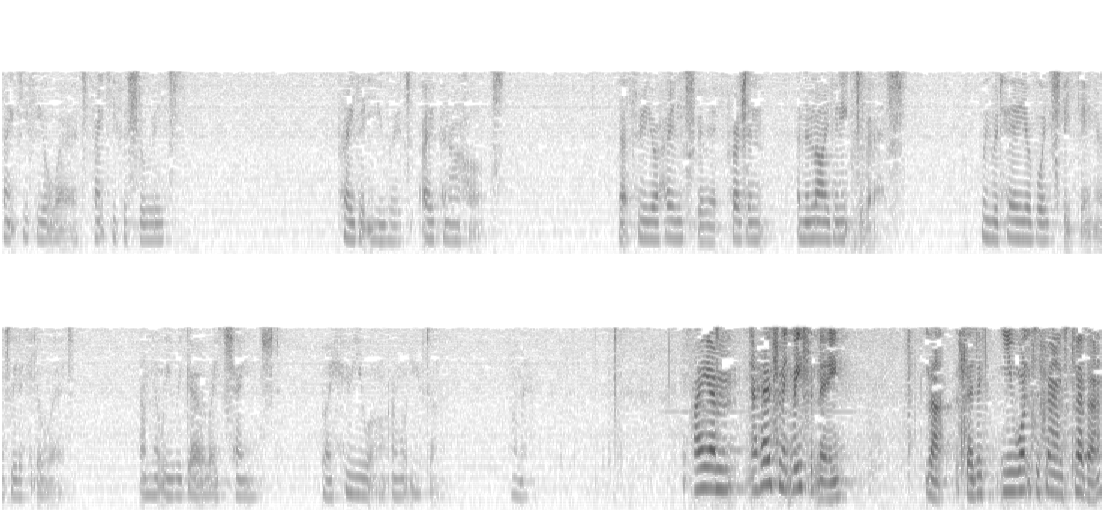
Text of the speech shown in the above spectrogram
Thank you for your word. Thank you for stories. Pray that you would open our hearts, that through your Holy Spirit, present and alive in each of us, we would hear your voice speaking as we look at your word, and that we would go away changed by who you are and what you've done. Amen. I, um, I heard something recently that said if you want to sound clever,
